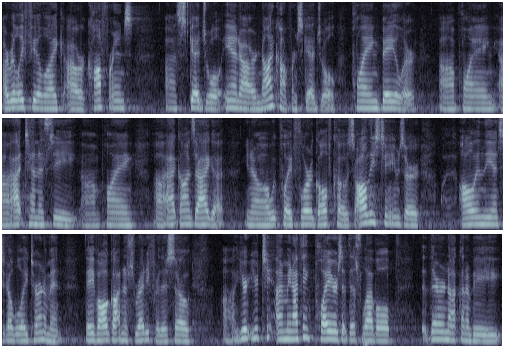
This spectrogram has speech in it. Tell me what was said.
I really feel like our conference uh, schedule and our non-conference schedule, playing Baylor, uh, playing uh, at Tennessee, um, playing uh, at Gonzaga. You know, we played Florida Gulf Coast. All these teams are all in the NCAA tournament. They've all gotten us ready for this. So, uh, your your te- I mean, I think players at this level, they're not going to be.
